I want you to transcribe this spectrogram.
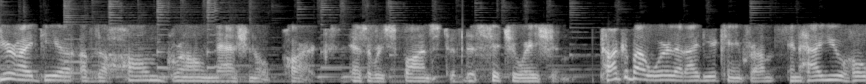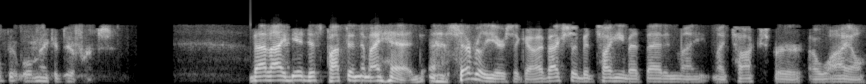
your idea of the homegrown national park as a response to this situation. Talk about where that idea came from and how you hope it will make a difference that idea just popped into my head several years ago. I've actually been talking about that in my, my talks for a while.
